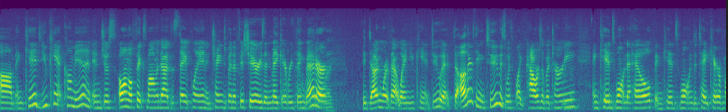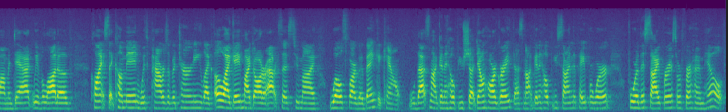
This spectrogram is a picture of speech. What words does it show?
Um, and kids, you can't come in and just, oh, I'm going to fix mom and dad's estate plan and change beneficiaries and make everything that better way. it doesn't work that way and you can't do it. The other thing too is with like powers of attorney and kids wanting to help and kids wanting to take care of mom and dad. We have a lot of clients that come in with powers of attorney like, "Oh, I gave my daughter access to my Wells Fargo bank account." Well, that's not going to help you shut down Hargray. That's not going to help you sign the paperwork for the Cypress or for home health.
